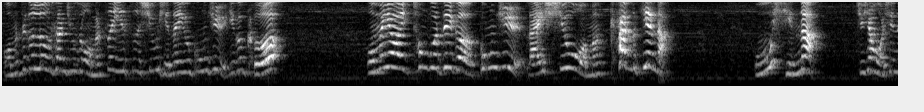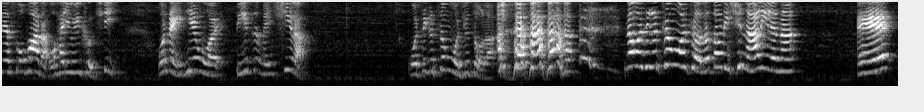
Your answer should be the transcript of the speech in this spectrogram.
我们这个肉身就是我们这一世修行的一个工具，一个壳。我们要通过这个工具来修我们看不见的、无形的。就像我现在说话的，我还有一口气。我哪天我鼻子没气了，我这个真我就走了。那我这个真我走了，到底去哪里了呢？哎，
